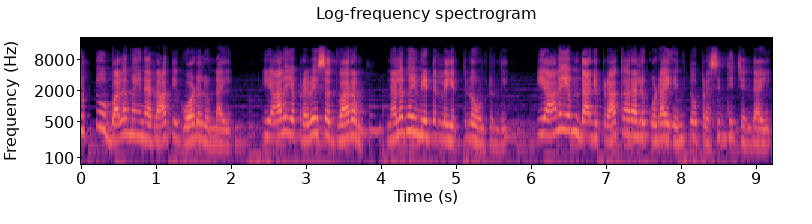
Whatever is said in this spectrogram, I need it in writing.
చుట్టూ బలమైన రాతి గోడలున్నాయి. ఈ ఆలయ ప్రవేశ ద్వారం నలభై మీటర్ల ఎత్తులో ఉంటుంది. ఈ ఆలయం దాని ప్రాకారాలు కూడా ఎంతో ప్రసిద్ధి చెందాయి.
